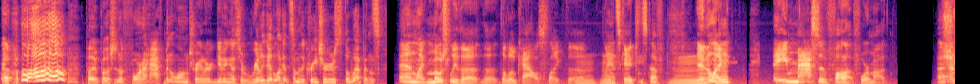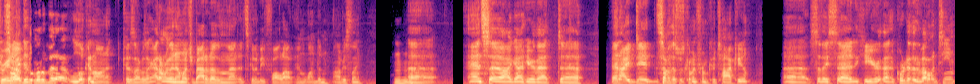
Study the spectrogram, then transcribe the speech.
Oh, They posted a four and a half minute long trailer giving us a really good look at some of the creatures, the weapons, and like mostly the the, the locales, like the Mhm. landscapes and stuff, in Mhm. like a massive Fallout 4 mod. Uh, and so I did a little bit of looking on it because I was like, I don't really know much about it other than that it's going to be Fallout in London, obviously. Mhm. Uh, and so I got here that, uh, and I did, some of this was coming from Kotaku. Uh, so they said here that according to the development team,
